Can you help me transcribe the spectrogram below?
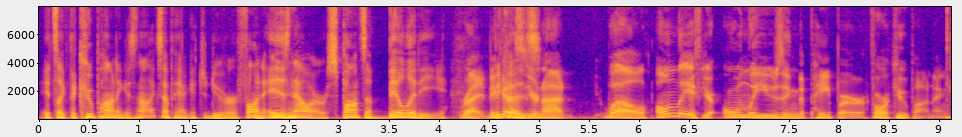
it's like the couponing is not like something I get to do for fun. It is now a responsibility. Right, because, you're not. Well, only if you're only using the paper for couponing.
